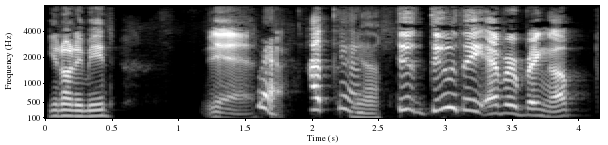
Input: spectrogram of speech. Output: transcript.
you know what i mean Yeah. Yeah. I- Yeah. Do do they ever bring up?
